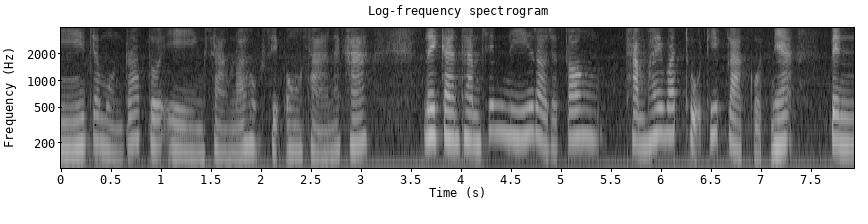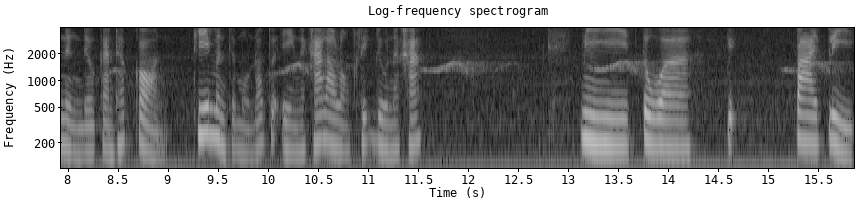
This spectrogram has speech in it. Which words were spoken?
นี้จะหมุนรอบตัวเอง 360 องศานะคะ ในการทำเช่นนี้เราจะต้องทำให้วัตถุที่ปรากฏเนี้ยเป็นหนึ่งเดียวกันทั้งก่อน ที่มันจะหมุนรอบตัวเองนะคะ เราลองคลิกดูนะคะ มีตัวปลายปีก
